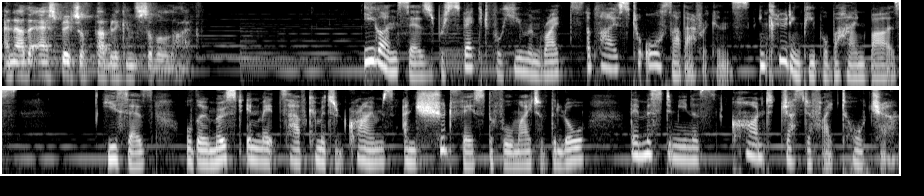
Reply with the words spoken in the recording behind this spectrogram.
and other aspects of public and civil life. Egon says respect for human rights applies to all South Africans, including people behind bars. He says, although most inmates have committed crimes and should face the full might of the law, their misdemeanors can't justify torture.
